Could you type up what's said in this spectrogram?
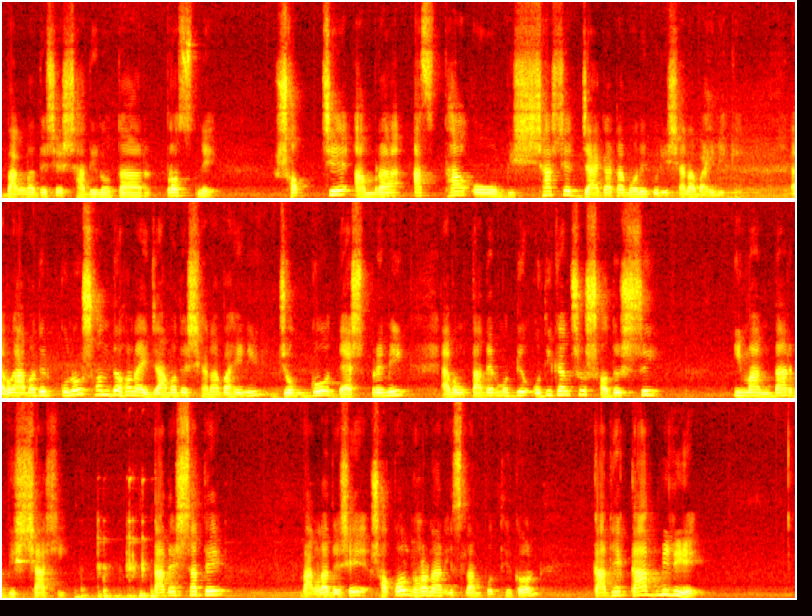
বাংলাদেশের স্বাধীনতার প্রশ্নে সবচেয়ে আমরা আস্থা ও বিশ্বাসের জায়গাটা মনে করি সেনাবাহিনীকে। এবং আমাদের কোনো সন্দেহ নাই যে আমাদের সেনাবাহিনী যোগ্য, দেশপ্রেমিক এবং তাদের মধ্যে অধিকাংশ সদস্যই ইমানদার, বিশ্বাসী। তাদের সাথে বাংলাদেশে সকল ঘরনার ইসলামপন্থীগণ কাঁধে কাঁধ মিলিয়ে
